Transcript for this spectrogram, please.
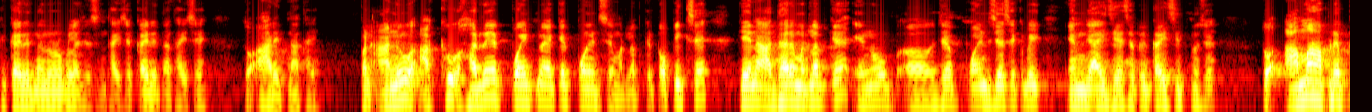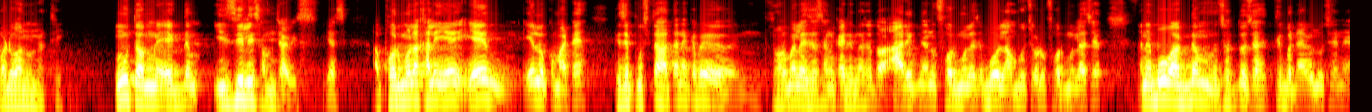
કે કઈ રીતના નોર્મલાઇઝેશન થાય છે, કઈ રીતના થાય છે? તો આ રીતના થાય. પણ આનું આખું હરેક પોઈન્ટનો એક એક પોઈન્ટ છે. મતલબ કે ટોપિક છે કે એના આધારે મતલબ કે એનું જે પોઈન્ટ જે છે કે ભાઈ એમજીઆઈ જે છે તો કઈ સીટનું છે? તો આમાં આપણે પડવાનું નથી. હું તમને એકદમ ઇઝીલી સમજાવીશ. યસ આ ફોર્મ્યુલા ખાલી એ એ એ લોકો માટે કે જે પૂછતા હતા ને કે ભાઈ નોર્મલાઇઝેશન કરી રીતના છે? તો આ રીતના એનું ફોર્મ્યુલા છે. બહુ લાંબુ ચોડું ફોર્મ્યુલા છે અને બહુ એકદમ જદ્દોજહદથી બનાવેલું છે ને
